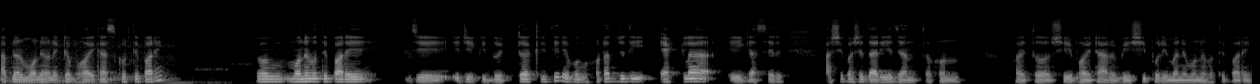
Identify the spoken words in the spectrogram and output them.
আপনার মনে অনেকটা ভয় কাজ করতে পারে এবং মনে হতে পারে যে এটি একটি দৈত্য আকৃতির এবং হঠাৎ যদি একলা এই গাছের আশেপাশে দাঁড়িয়ে যান, তখন হয়তো সেই ভয়টা আরও বেশি পরিমাণে মনে হতে পারে।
